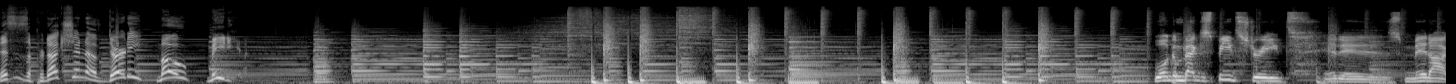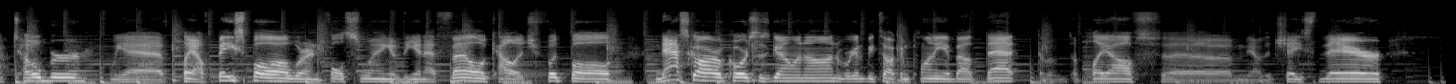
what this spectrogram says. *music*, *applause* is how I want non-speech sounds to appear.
This is a production of Dirty Mo Media. Welcome back to Speed Street. It is mid October. We have playoff baseball. We're in full swing of the NFL, college football. NASCAR, of course, is going on. We're going to be talking plenty about that, the, the playoffs, uh, you know, the chase there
